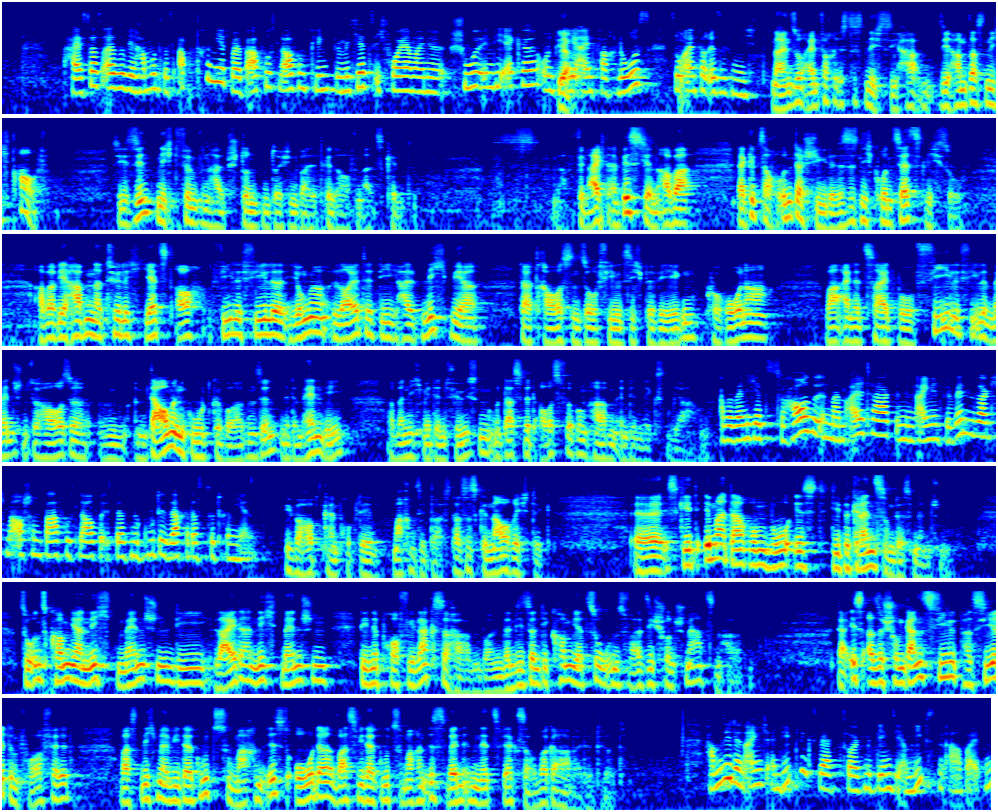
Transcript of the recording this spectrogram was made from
Heißt das also, wir haben uns das abtrainiert? Weil Barfußlaufen klingt für mich jetzt, ich feuere meine Schuhe in die Ecke und ja. gehe einfach los. So einfach ist es nicht. Nein, so einfach ist es nicht. Sie haben, Sie haben das nicht drauf. Sie sind nicht fünfeinhalb Stunden durch den Wald gelaufen als Kind. Ja, vielleicht ein bisschen, aber da gibt es auch Unterschiede. Das ist nicht grundsätzlich so. Aber wir haben natürlich jetzt auch viele, viele junge Leute, die halt nicht mehr da draußen so viel sich bewegen. Corona war eine Zeit, wo viele, viele Menschen zu Hause im Daumen gut geworden sind mit dem Handy, aber nicht mit den Füßen. Und das wird Auswirkungen haben in den nächsten Jahren. Aber wenn ich jetzt zu Hause in meinem Alltag, in den eigenen vier Wänden, sage ich mal, auch schon barfuß laufe, ist das eine gute Sache, das zu trainieren? Überhaupt kein Problem. Machen Sie das. Das ist genau richtig. Äh, es geht immer darum, wo ist die Begrenzung des Menschen. Zu uns kommen ja nicht Menschen, die leider nicht Menschen, die eine Prophylaxe haben wollen. Denn die, sind, die kommen ja zu uns, weil sie schon Schmerzen haben. Da ist also schon ganz viel passiert im Vorfeld, was nicht mehr wieder gut zu machen ist oder was wieder gut zu machen ist, wenn im Netzwerk sauber gearbeitet wird. Haben Sie denn eigentlich ein Lieblingswerkzeug, mit dem Sie am liebsten arbeiten?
